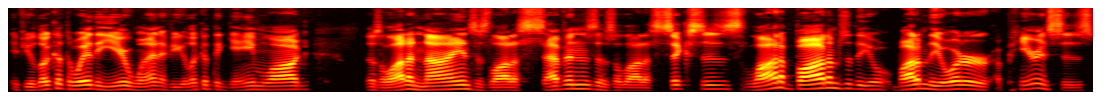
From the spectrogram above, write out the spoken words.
If you look at the way the year went, if you look at the game log, there's a lot of nines, there's a lot of sevens, there's a lot of sixes, a lot of bottoms of the bottom of the order appearances,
